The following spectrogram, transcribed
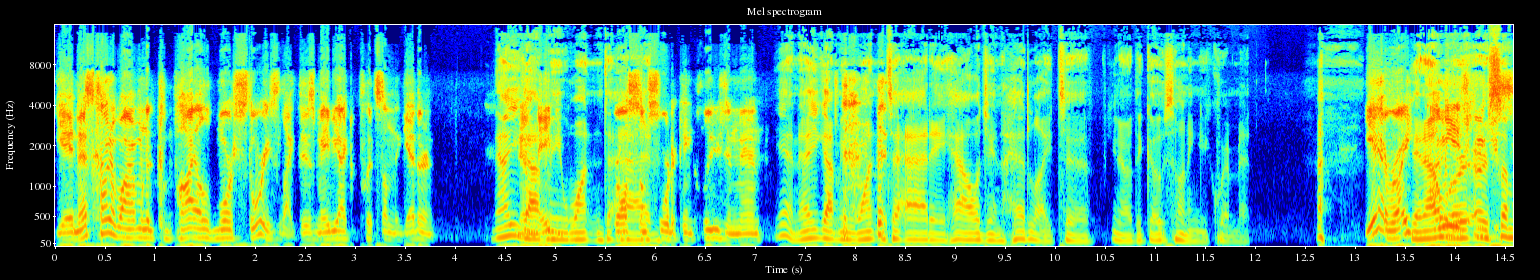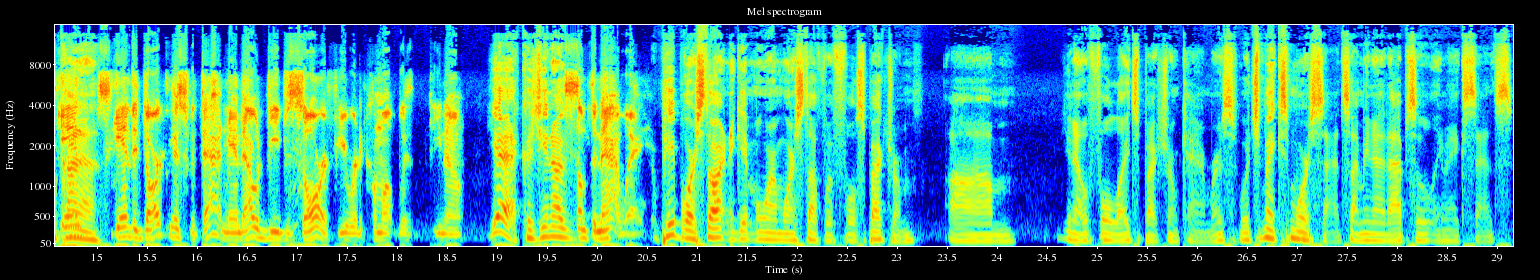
yeah and that's kind of why i'm going to compile more stories like this maybe i could put something together and Now you Yeah, got maybe me wanting to draw add. some sort of conclusion man yeah, now you got me wanting to add a halogen headlight to you know the ghost hunting equipment. yeah right You know, i mean or- or some scan, kinda- scan the darkness with that man that would be bizarre if you were to come up with you know Yeah, because you know something that way people are starting to get more and more stuff with full spectrum, um, you know, full light spectrum cameras, which makes more sense. I mean, that absolutely makes sense.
